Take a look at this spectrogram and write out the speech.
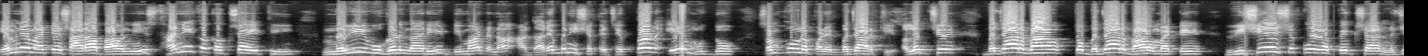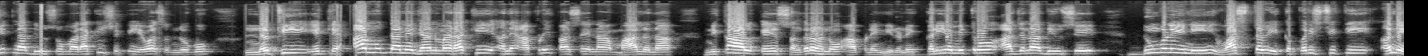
એમને માટે સારા ભાવની સ્થાનિક કક્ષાએથી નવી ઉઘડનારી ડિમાન્ડના આધારે બની શકે છે. પણ એ મુદ્દો સંપૂર્ણપણે બજારથી અલગ છે. બજાર ભાવ, તો બજાર ભાવ માટે વિશેષ કોઈ અપેક્ષા નજીકના દિવસોમાં રાખી શકે એવા સંજોગો નથી. એટલે આ મુદ્દાને ધ્યાનમાં રાખી અને આપણી પાસેના માલના નિકાલ કે સંગ્રહનો આપણે નિર્ણય કરીએ મિત્રો. આજના દિવસે ડુંગળીની વાસ્તવિક પરિસ્થિતિ અને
